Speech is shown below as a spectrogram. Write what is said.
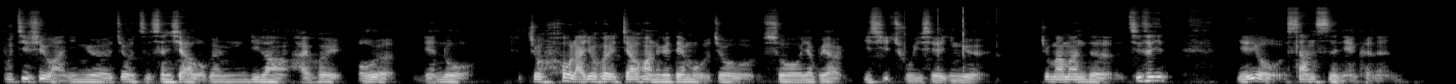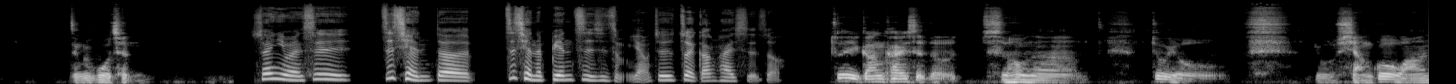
不继续玩音乐，就只剩下我跟丽浪还会偶尔联络，就后来就会交换那个 demo，就说要不要一起出一些音乐，就慢慢的，其实也有三四年可能整个过程。所以你们是之前的。之前的编制是怎么样？就是最刚开始的时候，最刚开始的时候呢，就有有想过玩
